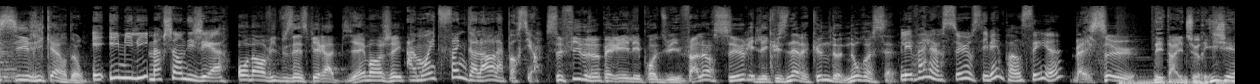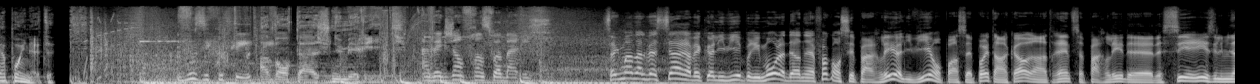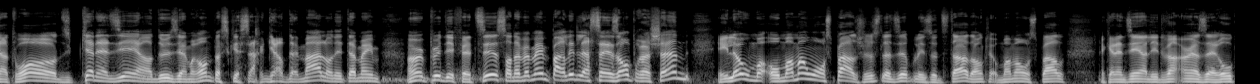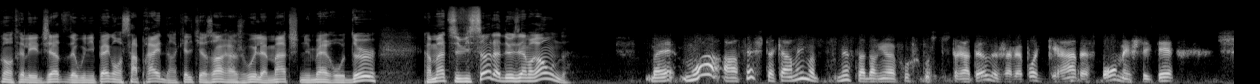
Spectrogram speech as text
Ici Ricardo. Et Émilie, marchand d'IGA. On a envie de vous inspirer à bien manger. À moins de 5 la portion. Suffit de repérer les produits valeurs sûres et de les cuisiner avec une de nos recettes. Les valeurs sûres, c'est bien pensé, hein? Bien sûr! Détails sur IGA.net. Vous écoutez Avantage numérique. avec Jean-François Barry. Segment dans avec Olivier Primo. La dernière fois qu'on s'est parlé, Olivier, on pensait pas être encore en train de se parler de, séries éliminatoires du Canadien en deuxième ronde parce que ça regardait mal. On était même un peu défaitiste. On avait même parlé de la saison prochaine. Et là, au, mo- au moment où on se parle, juste le dire pour les auditeurs, donc au moment où on se parle, le Canadien est devant 1 à 0 contre les Jets de Winnipeg. On s'apprête dans quelques heures à jouer le match numéro 2. Comment tu vis ça, la deuxième ronde? Ben, moi, en fait, j'étais quand même optimiste la dernière fois. Je sais pas si tu te rappelles, j'avais pas de grand espoir, mais j'étais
